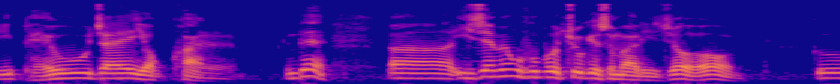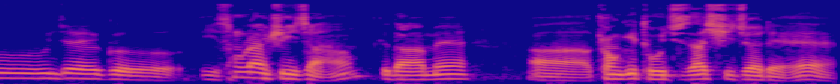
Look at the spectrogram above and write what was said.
이 배우자의 역할. 근데, 아, 이재명 후보 쪽에서 말이죠. 그, 이제 그, 이 성남시장, 그 다음에, 아, 경기도지사 시절에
